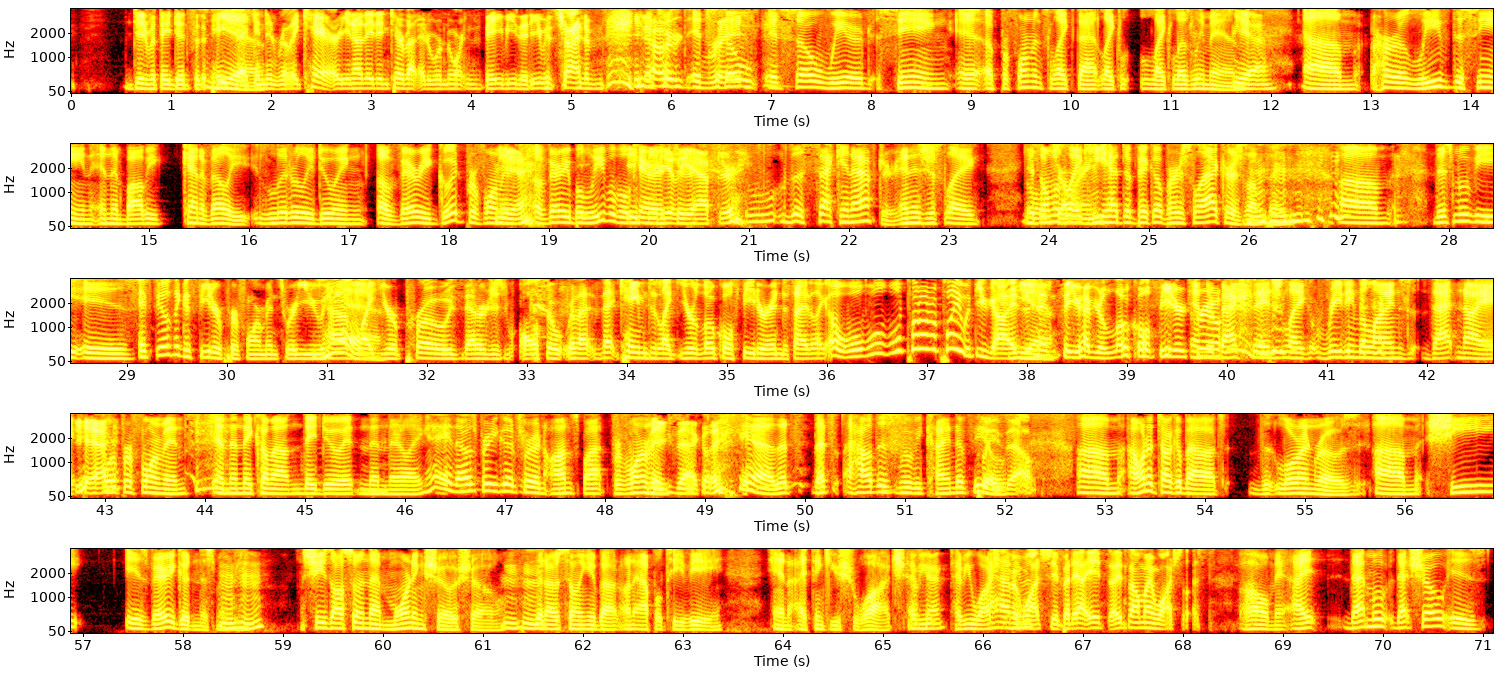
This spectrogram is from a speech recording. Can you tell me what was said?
did what they did for the paycheck Yeah. and didn't really care. You know, they didn't care about Edward Norton's baby that he was trying to, you know, it's just, it's so it's so weird seeing a, a performance like that, like like Leslie Mann's. yeah. um, her leave the scene and then Bobby Cannavale literally doing a very good performance, Yeah. a very believable Immediately character after. l- the second after. And it's just like, it's almost like he had to pick up her slack or something. um, this movie is. It feels like a theater performance where you have like your pros that are just also that, that came to like your local theater and decided like, oh, well, we'll we'll put on a play with you guys, Yeah. and then so you have your local theater and they're backstage like reading the lines that night Yeah. for performance and then they come out and they do it and then they're like hey that was pretty good for an on-spot performance exactly yeah that's that's how this movie kind of feels plays out. Um i want to talk about the lauren rose um she is very good in this movie hmm she's also in that morning show show Mhm. that i was telling you about on apple tv and i think you should watch have you have you watched it? I haven't it? watched it, but uh, it's it's on my watch list. Oh man, I that mo- that show is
